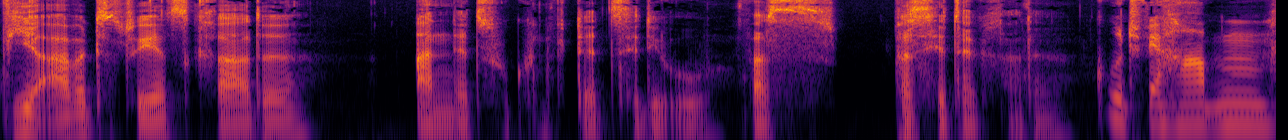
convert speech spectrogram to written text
Wie arbeitest du jetzt gerade an der Zukunft der CDU? Was passiert da gerade? Gut, wir haben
